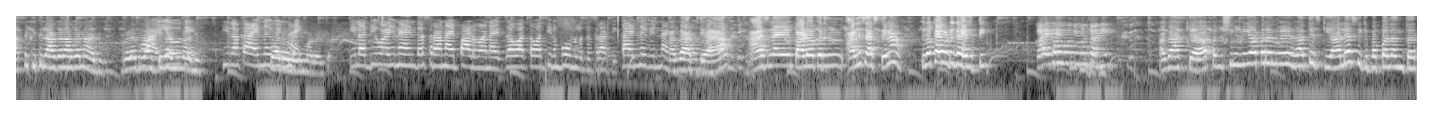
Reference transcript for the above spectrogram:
आता किती रागा रागानं आली. गळ्यात हा, वाटी येऊ घालून दे. आली तिला काय नवीन नाही. तिला दिवाळी नाही दसरा नाही पाडवा नाही. जेव्हा तेव्हा तिने बोंबलतच राहते. काय नवीन नाही अगं आत्या आज नाही पाडव्यापर्यंत आलेच असते ना. तुला काय एवढी घाई होती? काय काय होती म्हणतानी? अगं आत्या पण शिंगण्यापर्यंत वेळ राहतेच की. आले असते की पप्पा नंतर.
